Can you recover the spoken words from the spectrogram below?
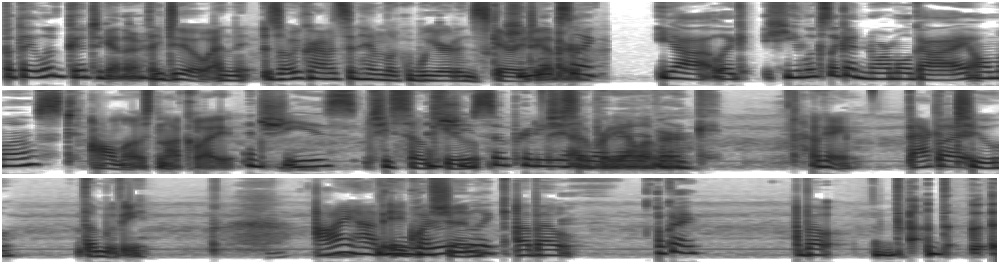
but they look good together. they do, and Zoe Kravitz and him look weird and scary he together. looks like yeah, like he looks like a normal guy almost, almost, not quite. and she's She's so cute. she's so pretty. She's so love pretty. It. I love her. Like, Okay, back But- to the movie. I have a question like- about okay, about uh,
